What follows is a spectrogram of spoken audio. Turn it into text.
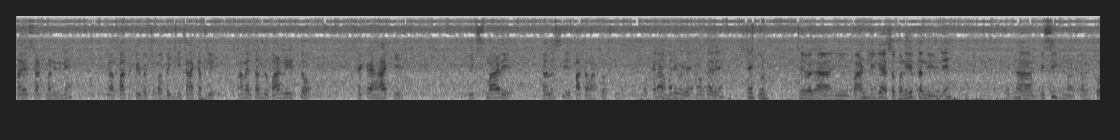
ಫೈರ್ ಸ್ಟಾರ್ಟ್ ಮಾಡಿದ್ದೀನಿ. ಈಗ ಪಾಕಕ್ಕೆ ಇಡಬೇಕು ಸ್ವಲ್ಪ ಬೆಂಕಿ ಚೆನ್ನಾಗಿ ಕತ್ತಲಿ ಆಮೇಲೆ ತಂದು ಬಾಣಲಿ ಇಟ್ಟು ಸಕ್ಕರೆ ಹಾಕಿ ಮಿಕ್ಸ್ ಮಾಡಿ ಕಲಸಿ ಪಾಕ ಮಾಡಿ ತೋರಿಸ್ತೀವಿ ಬರ್ತೀವಿ ಓಕೆನಾ ಮರಿಬೇಡಿ ನೋಡ್ತಾ ಇರಿ. ಸ್ಟೇಟ್ ಇವಾಗ ಈ ಬಾಣಲಿಗೆ ಸ್ವಲ್ಪ ನೀರು ತಂದಿದ್ದೀನಿ. ಇದನ್ನ ಬಿಸಿ ಮಾಡ್ಕೋಬೇಕು.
